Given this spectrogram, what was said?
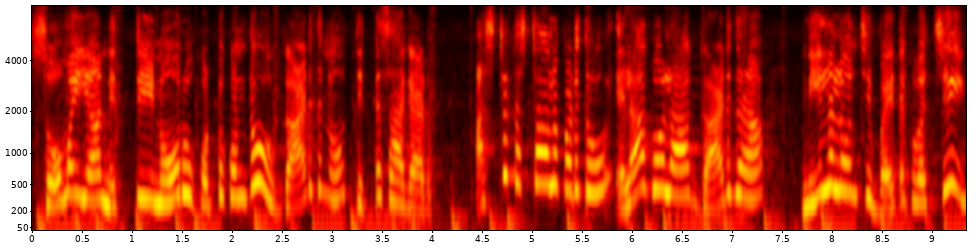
సోమయ్య నెత్తి నోరు కొట్టుకుంటూ గాడిదను తిట్టసాగాడు. అష్ట కష్టాలు పడుతూ ఎలాగోలా గాడిద నీళ్ళలోంచి బయటకు వచ్చి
